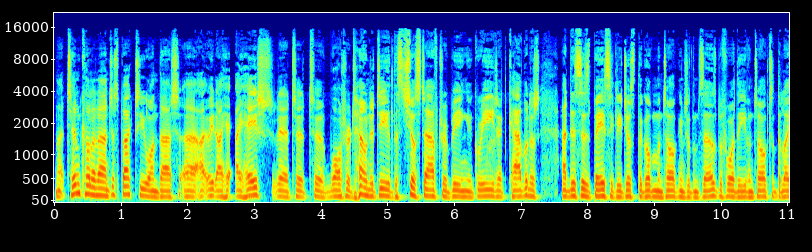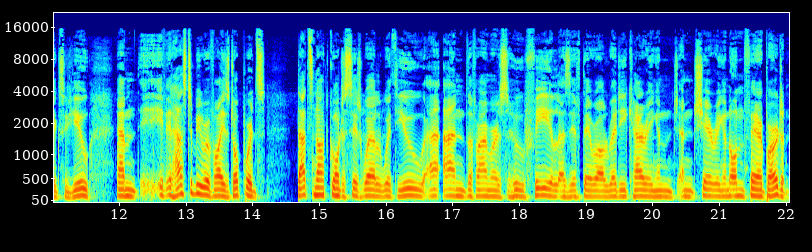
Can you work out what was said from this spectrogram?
Now, Tim Cullinan, just back to you on that. Uh, I, I, I hate uh, to, to water down a deal that's just after being agreed at Cabinet, and this is basically just the government talking to themselves before they even talk to the likes of you. Um, if it has to be revised upwards, that's not going to sit well with you and the farmers who feel as if they were already carrying and, and sharing an unfair burden.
